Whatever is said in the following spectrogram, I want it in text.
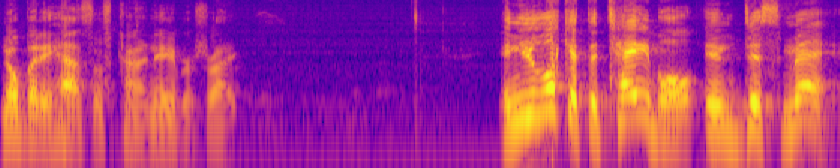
Nobody has those kind of neighbors, right? And you look at the table in dismay.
